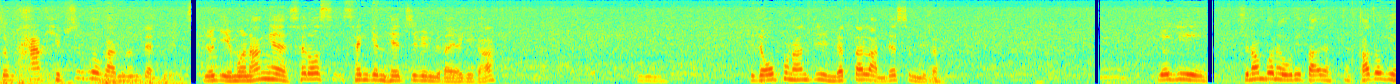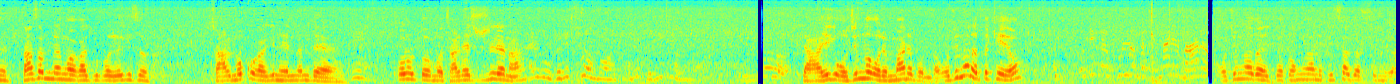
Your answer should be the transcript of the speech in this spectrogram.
좀 확 휩쓸고 갔는데 여기 임원항에 새로 생긴 횟집입니다. 여기가 음, 이제 오픈한 지 몇 달 안 됐습니다. 여기 지난번에 우리 다, 가족이 다섯 명 와가지고 여기서 잘 먹고 가긴 했는데 오늘 또뭐잘 해주실래나? 아이고 그렇죠 뭐 잘해드리죠 뭐야 여기 오징어 오랜만에 본다. 오징어는 어떻게 해요? 오징어가 이제 동네안에 비싸졌습니다.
